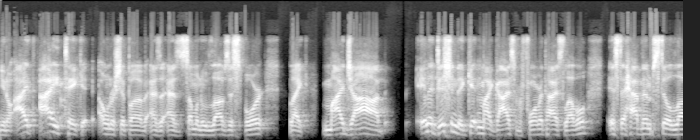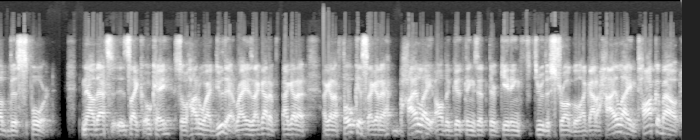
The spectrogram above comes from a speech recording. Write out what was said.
you know, I I take ownership of as as someone who loves the sport. Like my job, in addition to getting my guys to perform at the highest level, is to have them still love this sport now that's it's like okay so how do i do that right is i gotta i gotta i gotta focus i gotta highlight all the good things that they're getting through the struggle i gotta highlight and talk about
